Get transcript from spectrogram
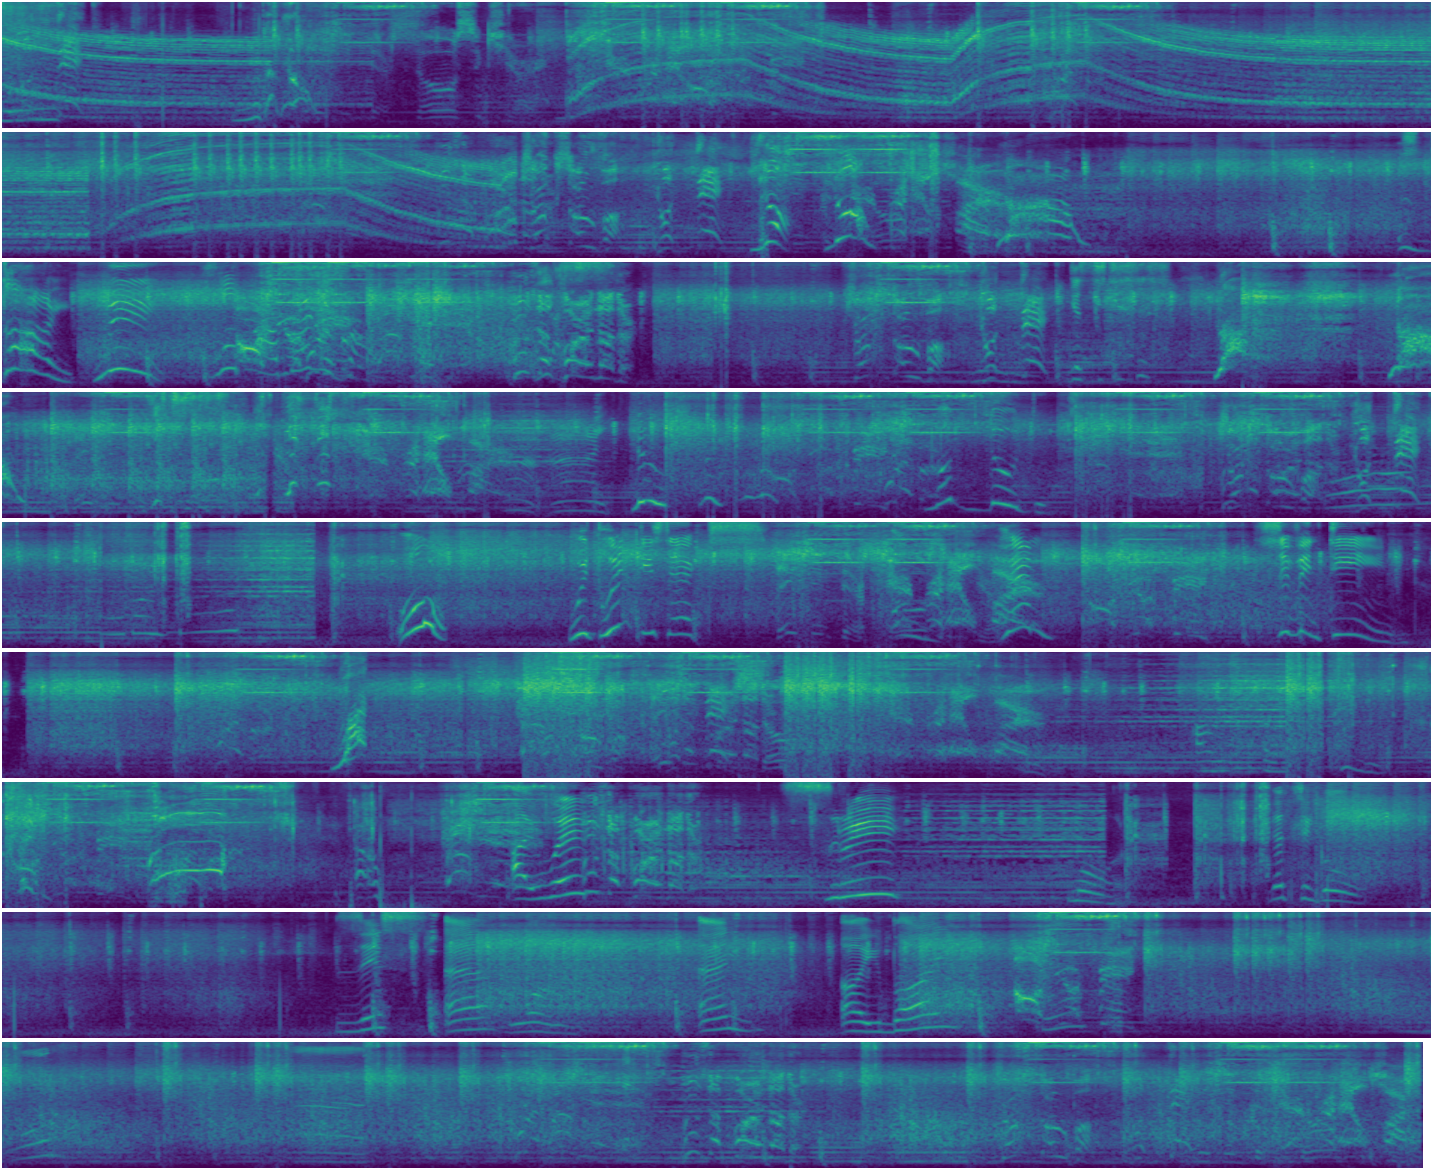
They're so secure. did. You're dead! Oh! We're 26! They think they're for help! Him! 17! Three more. Let's go. This a one, and I buy. Uh, for another? Over! Dead! Prepare for hellfire!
